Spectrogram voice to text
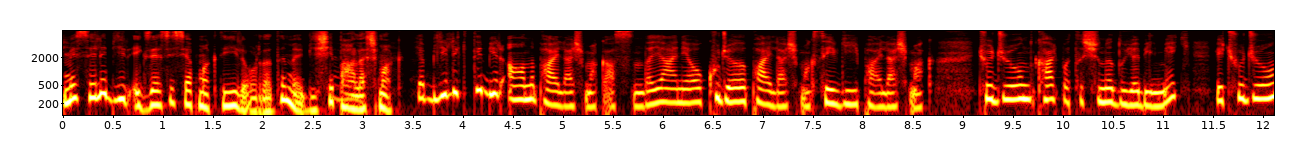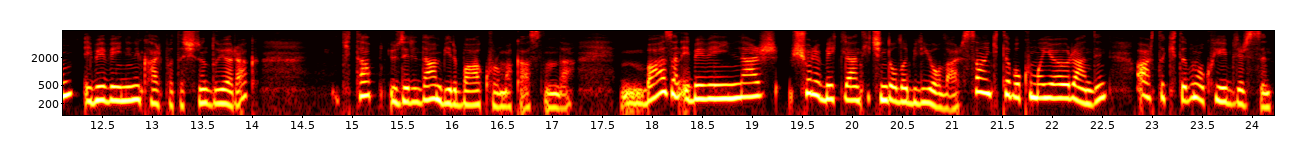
Mesele bir egzersiz yapmak değil orada değil mi? Bir şey paylaşmak. Ya birlikte bir anı paylaşmak aslında. Yani o kucağı paylaşmak, sevgiyi paylaşmak. Çocuğun kalp atışını duyabilmek ve çocuğun ebeveyninin kalp atışını duyarak kitap üzerinden bir bağ kurmak aslında. Bazen ebeveynler şöyle beklenti içinde olabiliyorlar. Sen kitap okumayı öğrendin, artık kitabını okuyabilirsin.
